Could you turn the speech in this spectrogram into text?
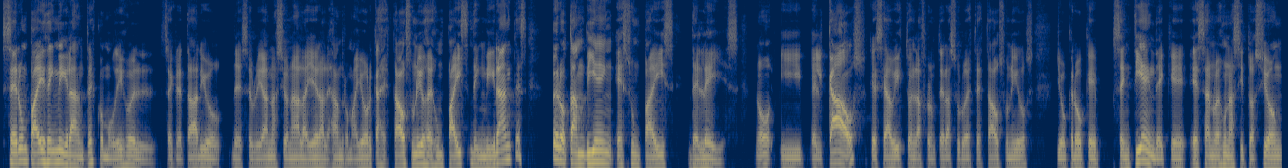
ser un país de inmigrantes, como dijo el secretario de Seguridad Nacional ayer, Alejandro Mayorkas, Estados Unidos es un país de inmigrantes, pero también es un país de leyes, ¿no? Y el caos que se ha visto en la frontera suroeste de Estados Unidos, yo creo que se entiende que esa no es una situación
